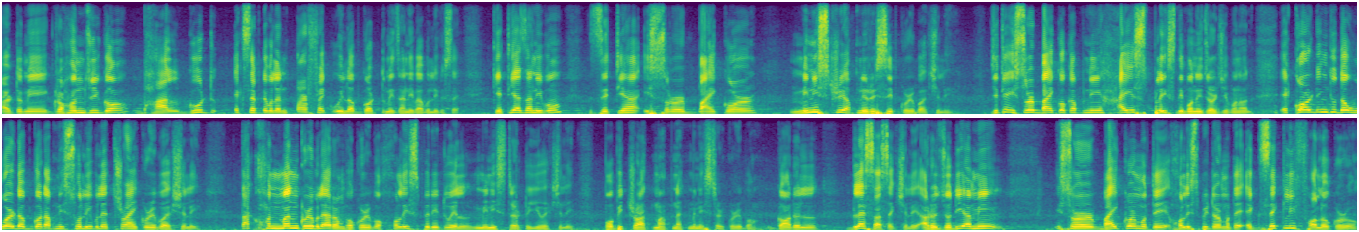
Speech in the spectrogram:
আৰু তুমি গ্ৰহণযোগ্য ভাল good acceptable and perfect will of God তুমি জানিবা বুলি কৈছে। কেতিয়া জানিব? যেতিয়া ঈশ্বৰৰ বাইকৰ মিনিষ্ট্ৰি আপুনি ৰিচিভ কৰিব একচুৱেলি যেতিয়া ঈশ্বৰৰ বাইকক আপুনি হায়েষ্ট প্লেচ দিব নিজৰ জীৱনত। According to the word of God আপুনি চলিবলৈ ট্ৰাই কৰিব একচুৱেলি তাক সন্মান কৰিবলৈ আৰম্ভ কৰিব। Holy spirit will minister to you actually পবিত্ৰ আত্মা আপোনাক মিনিষ্টাৰ কৰিব। God will bless us actually আৰু যদি আমি ঈশ্বৰৰ বাইকৰ মতে হলি স্পিৰিটৰ মতে একজেক্টলি ফ'ল' কৰোঁ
